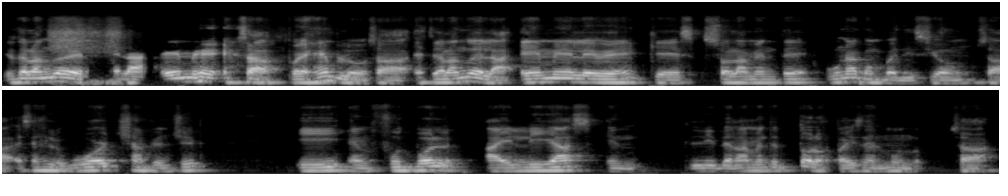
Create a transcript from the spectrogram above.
yo estoy hablando de, de la M, o sea, por ejemplo, o sea, estoy hablando de la MLB, que es solamente una competición, o sea, ese es el World Championship, y en fútbol hay ligas en literalmente todos los países del mundo, o sea,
